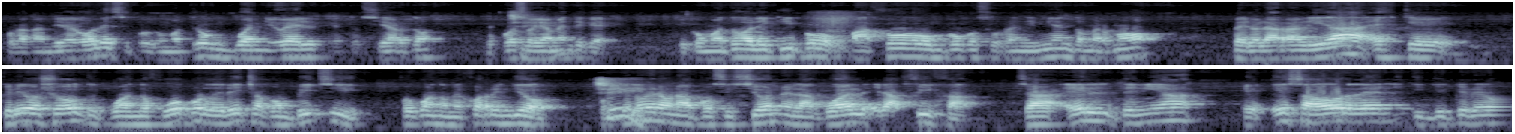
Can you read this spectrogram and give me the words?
por la cantidad de goles y porque mostró un buen nivel, esto es cierto. Después, Sí. obviamente, que, que como todo el equipo bajó un poco su rendimiento, mermó, pero la realidad es que creo yo que cuando jugó por derecha con Pizzi fue cuando mejor rindió, porque Sí. no era una posición en la cual era fija. O sea, él tenía eh, esa orden y que creo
